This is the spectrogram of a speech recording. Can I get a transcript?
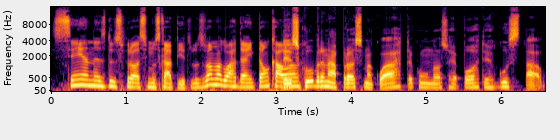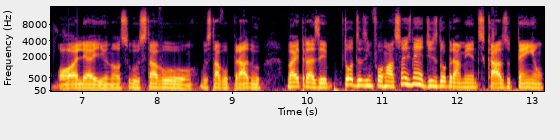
Cenas dos próximos capítulos. Vamos aguardar então, Cauã. Descubra na próxima quarta com o nosso repórter Gustavo. Olha aí, o nosso Gustavo, Gustavo Prado vai trazer todas as informações, né, desdobramentos, caso tenham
